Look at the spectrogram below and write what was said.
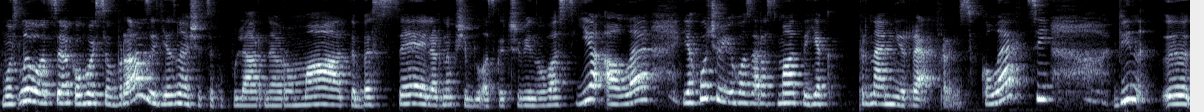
Можливо, це когось образить. Я знаю, що це популярний аромат, бестселер. Напишіть, будь ласка, чи він у вас є, але я хочу його зараз мати як принаймні референс в колекції. Він е,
